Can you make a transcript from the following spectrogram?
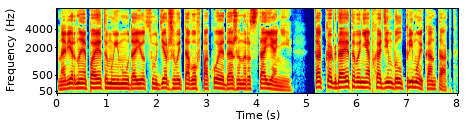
Наверное, поэтому ему удается удерживать того в покое даже на расстоянии, так как до этого необходим был прямой контакт.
